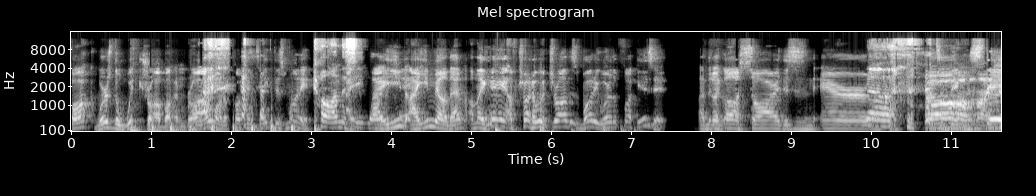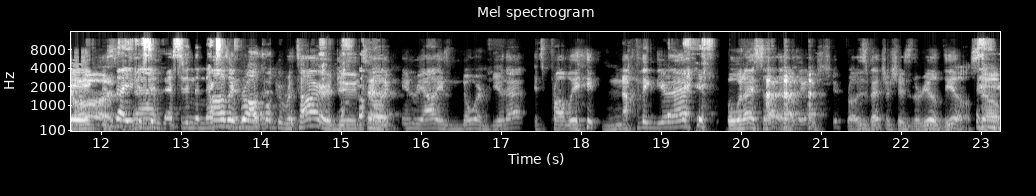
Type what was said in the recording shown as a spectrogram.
fuck? Where's the withdraw button, bro? I want to fucking take this money. Call on the CEO. I, I, e- I email them. I'm like, hey, I'm trying to withdraw this money. Where the fuck is it? And they're like, "Oh, sorry, this is an error. No. Like, that's oh, a big oh mistake." This, you just invested in the next. I was like, "Bro, I'm fucking retired, dude." So like, in reality, it's nowhere near that. It's probably nothing near that. But when I saw it, I was like, "Oh shit, bro, this venture shit is the real deal." So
